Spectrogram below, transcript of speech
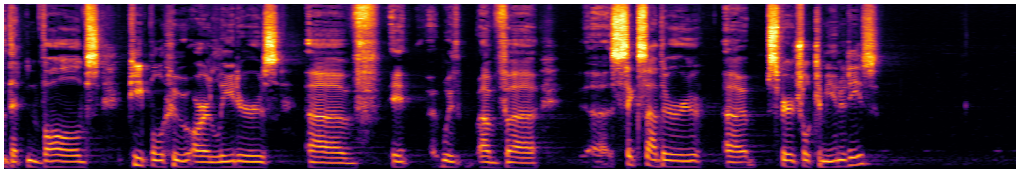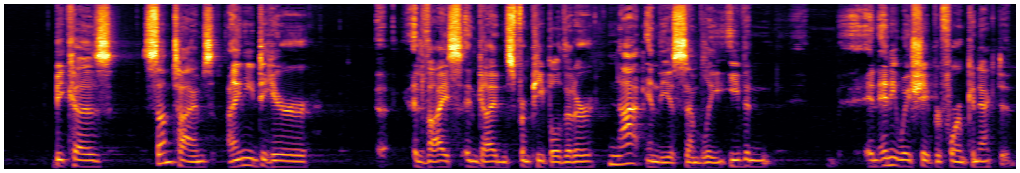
that involves people who are leaders of it with of uh, uh, six other uh, spiritual communities because sometimes I need to hear uh, advice and guidance from people that are not in the assembly, even in any way, shape, or form connected.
